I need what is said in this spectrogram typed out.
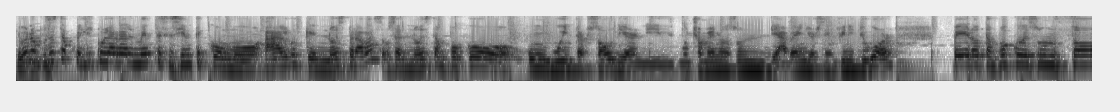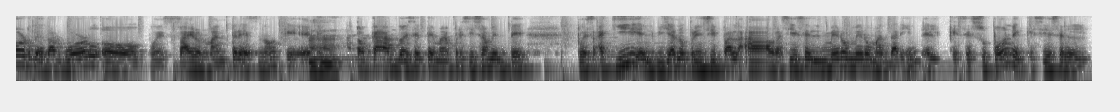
Y bueno, pues esta película realmente se siente como algo que no esperabas, o sea, no es tampoco un Winter Soldier ni mucho menos un The Avengers Infinity War, pero tampoco es un Thor de Dark World o pues Iron Man 3, ¿no? Que tocando ese tema precisamente, pues aquí el villano principal ahora sí es el mero mero mandarín, el que se supone que sí es el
